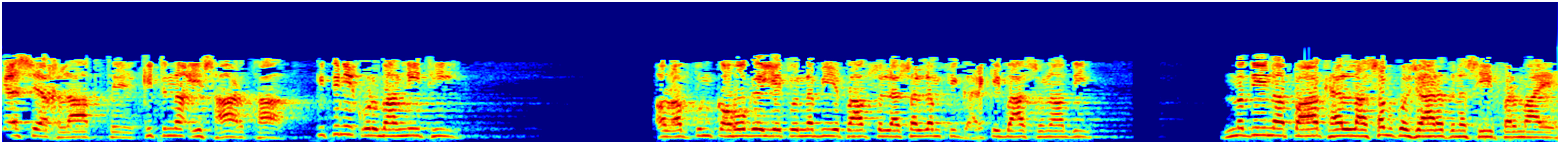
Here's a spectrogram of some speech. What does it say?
کیسے اخلاق تھے؟ کتنا اشار تھا، کتنی قربانی تھی۔ اور اب تم کہو گے، یہ تو نبی پاک صلی اللہ علیہ وسلم کی گھر کی بات سنا دی۔ مدینہ پاک ہے، اللہ سب کو زیارت نصیب فرمائے۔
